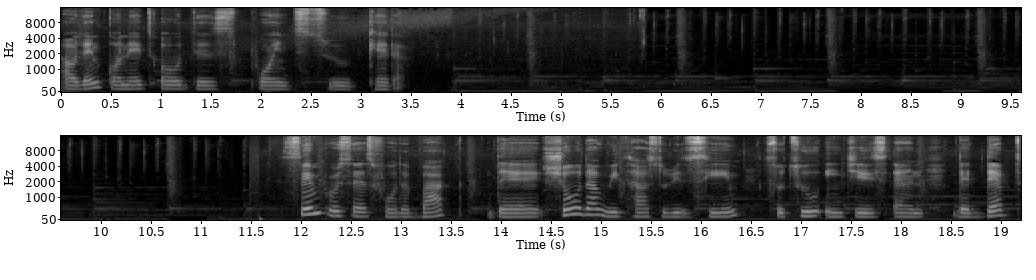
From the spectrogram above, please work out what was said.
I'll then connect all these points together. Same process for the back. The shoulder width has to be the same so two inches and the depth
